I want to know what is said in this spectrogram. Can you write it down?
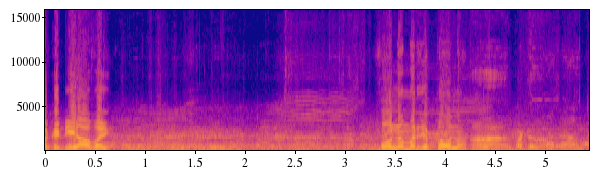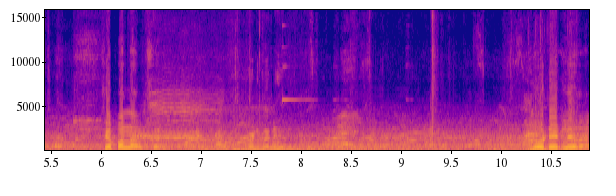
ఒకటి యాభై ఫోన్ నెంబర్ చెప్తావన్నా పట్టు చెప్పన్నా సరే నోటేట్ లేదా?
